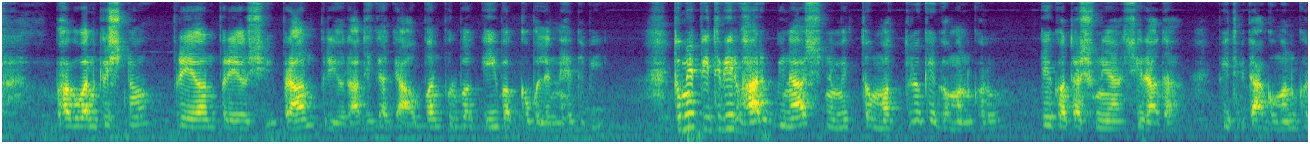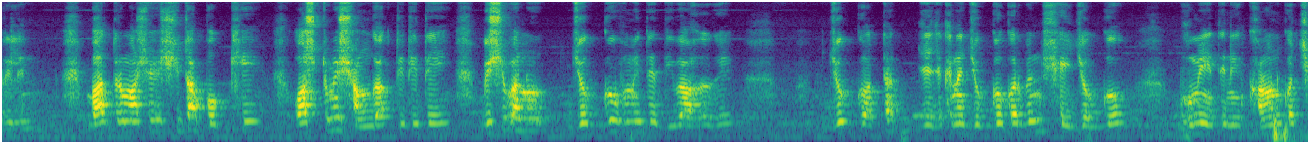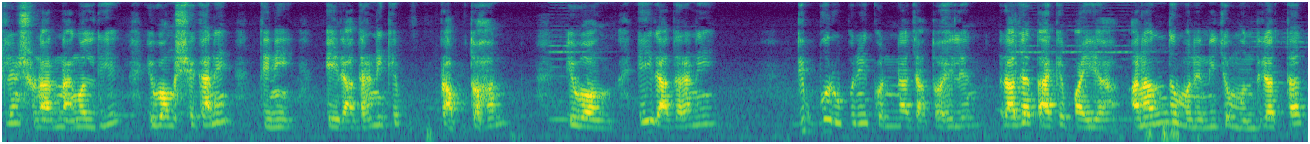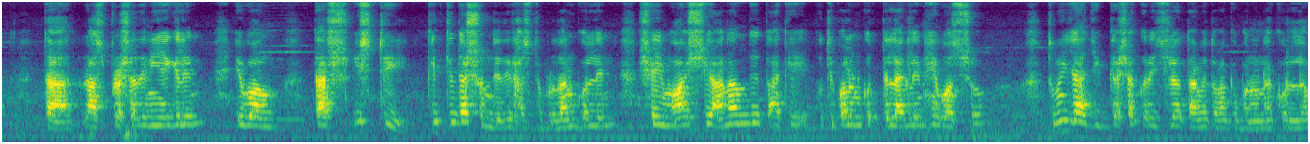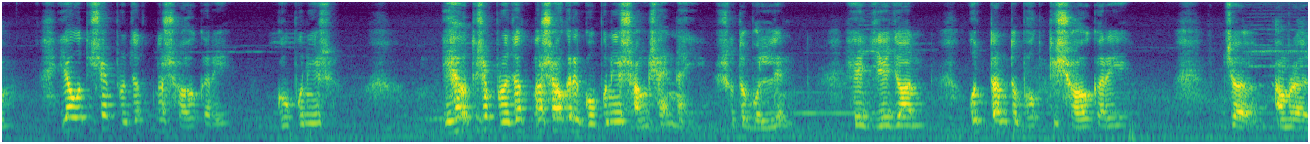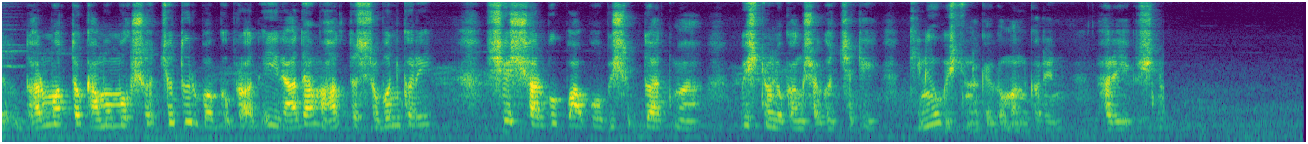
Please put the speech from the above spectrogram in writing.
ভগবান কৃষ্ণ, প্রেয়ন প্রেয়সী, প্রাণ প্রিয় রাধিকাকে আহ্বানপূর্বক এই বাক্য বলেন, হে দেবী, তুমি পৃথিবীর ভার বিনাশ নিমিত্ত মত্তলোকে গমন করো। এ কথা শুনিয়া শ্রী রাধা পৃথিবীতে আগমন করিলেন। ভাদ্র মাসে সীতা পক্ষে অষ্টমী সংজ্ঞক তিথিতে বিশ্ববানু যজ্ঞ ভূমিতে দিবাভাগে যজ্ঞ অর্থাৎ যে যেখানে যজ্ঞ করবেন, সেই যজ্ঞ ভূমি তিনি খনন করছিলেন সোনার নাঙল দিয়ে এবং সেখানে তিনি এই রাধারানীকে প্রাপ্ত হন এবং এই রাধারানী দিব্য রূপিণী কন্যা জাত হইলেন। রাজা তাকে পাইয়া আনন্দ মনে নিজ মন্দির অর্থাৎ তার রাজপ্রাসাদে নিয়ে গেলেন এবং তার স্ত্রী কীর্তিদাস সন্ধ্যেদের হস্ত প্রদান করলেন। সেই মহর্ষি আনন্দে তাকে প্রতিপালন করতে লাগলেন, হে বৎস, তুমি যা জিজ্ঞাসা করেছিলে তা আমি তোমাকে বর্ণনা করলাম। ইহা অতিশয় প্রযত্ন সহকারে গোপনীয় ইহা অতিশয় প্রযত্ন সহকারে গোপনীয় সংশয় নাই। সুতো বললেন হে যে জন অত্যন্ত ভক্তি সহকারে। আমরা ধর্মত্ব কামমোক্ষ চতুর্বজ্ঞপ্রদ এই রাধা মাহাত্ম শ্রবণ করে। সে সর্বপাপ ও বিশুদ্ধ আত্মা বিষ্ণু লোকাংশ গচ্ছতি, তিনিও বিষ্ণুলোকে গমন করেন। হরে কৃষ্ণ।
